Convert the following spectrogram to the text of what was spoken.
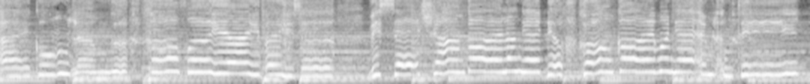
ai cũng làm ngờ. Khó với ai bây giờ? Vì sẽ chẳng có ai lắng nghe điều không có ai muốn nghe em lặng thinh.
